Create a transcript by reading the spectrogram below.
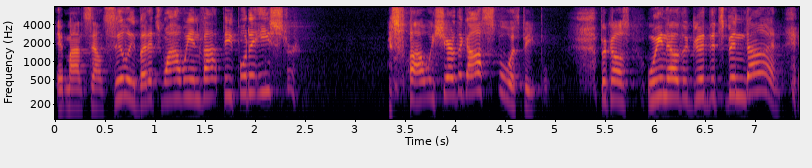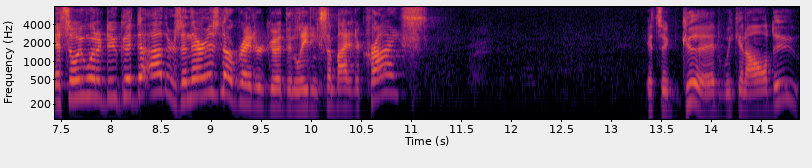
It might sound silly, but it's why we invite people to Easter. It's why we share the gospel with people. Because we know the good that's been done. And so we want to do good to others. And there is no greater good than leading somebody to Christ. It's a good we can all do.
